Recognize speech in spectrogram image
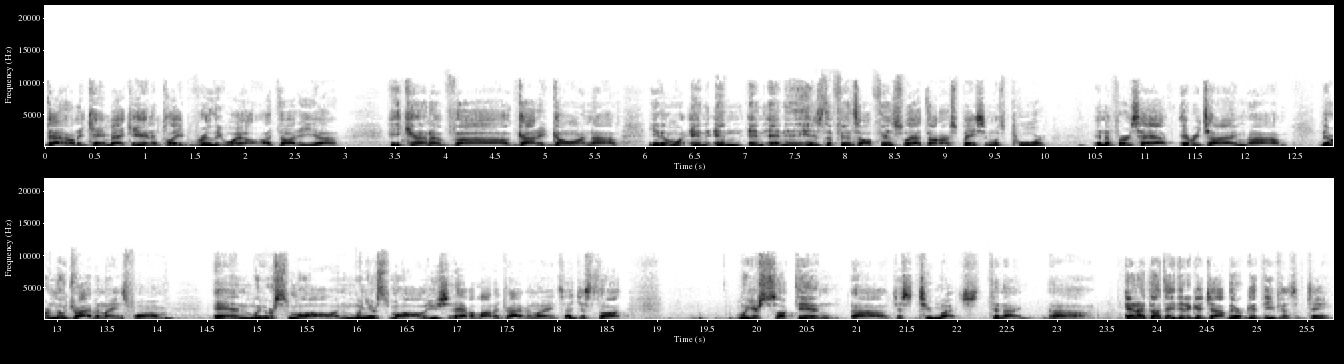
down, he came back in and played really well. I thought he. Uh, he kind of uh, got it going. Uh, you know, in, in, in, in his defense offensively, I thought our spacing was poor in the first half. Every time um, there were no driving lanes for him, and we were small. And when you're small, you should have a lot of driving lanes. I just thought we are sucked in uh, just too much tonight. Uh, and I thought they did a good job. They're a good defensive team.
